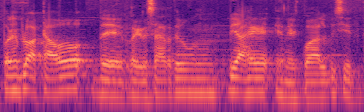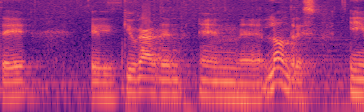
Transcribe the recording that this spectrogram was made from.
Por ejemplo, acabo de regresar de un viaje en el cual visité el Kew Garden en eh, Londres y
